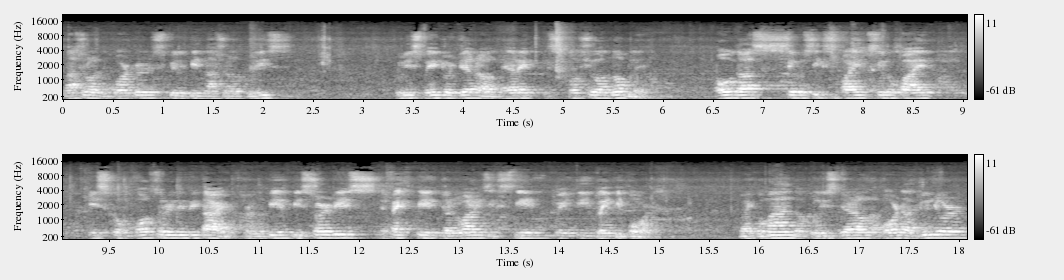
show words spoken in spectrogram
National Headquarters, Philippine National Police, Police Major General Eric Escocio Noble, ODAS 06505 is compulsorily retired from the PNP service effective January 16, 2024. By command of Police General Acorda Jr.,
